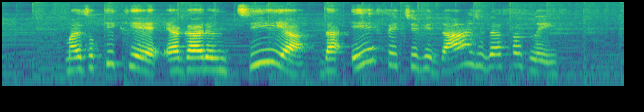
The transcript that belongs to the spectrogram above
mas o que, que é? É a garantia da efetividade dessas leis.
